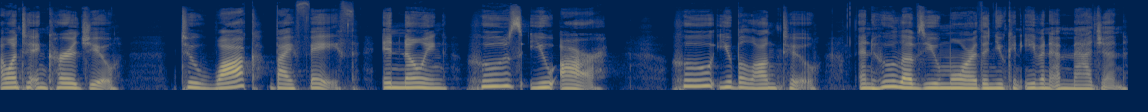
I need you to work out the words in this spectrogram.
I want to encourage you to walk by faith in knowing whose you are, who you belong to, and who loves you more than you can even imagine,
